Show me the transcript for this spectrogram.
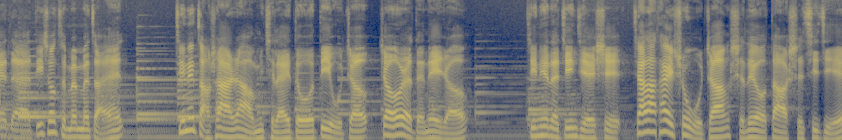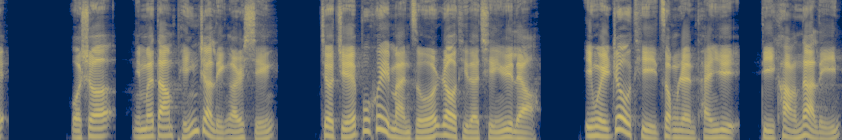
爱的弟兄姊妹们，早安！今天早上，让我们一起来读第五周周二的内容。今天的经节是加拉太书五章十六到十七节。我说：你们当凭着灵而行，就绝不会满足肉体的情欲了。因为肉体纵任贪欲，抵抗那灵，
